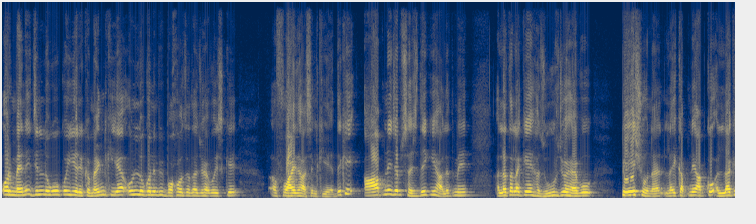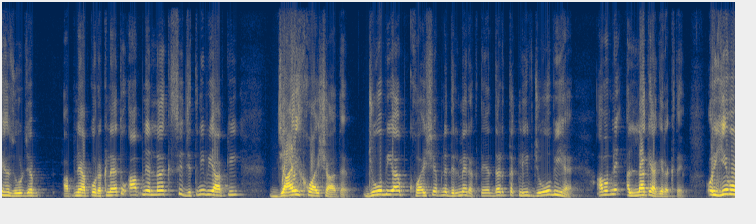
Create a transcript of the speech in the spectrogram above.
और मैंने जिन लोगों को ये रिकमेंड किया उन लोगों ने भी बहुत ज़्यादा जो है वो इसके फ़ायदे हासिल किए हैं। देखिए, आपने जब सजदे की हालत में अल्लाह ताला के हजूर जो है वो पेश होना है लाइक अपने आप को अल्लाह के हजूर जब अपने आप को रखना है तो आपने अल्लाह से जितनी भी आपकी जायज़ ख्वाहिशात हैं, जो भी आप ख्वाहिशें अपने दिल में रखते हैं, दर्द, तकलीफ़, जो भी है, आप अपने अल्लाह के आगे रखते हैं। और ये वो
